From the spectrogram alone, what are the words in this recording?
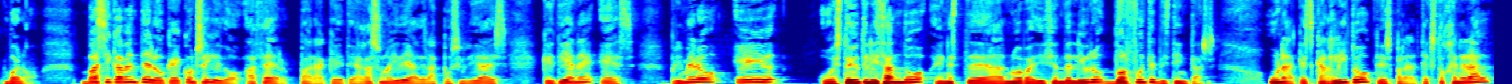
Bueno, básicamente lo que he conseguido hacer para que te hagas una idea de las posibilidades que tiene es, primero, he, o estoy utilizando en esta nueva edición del libro dos fuentes distintas. Una que es Carlito, que es para el texto general,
